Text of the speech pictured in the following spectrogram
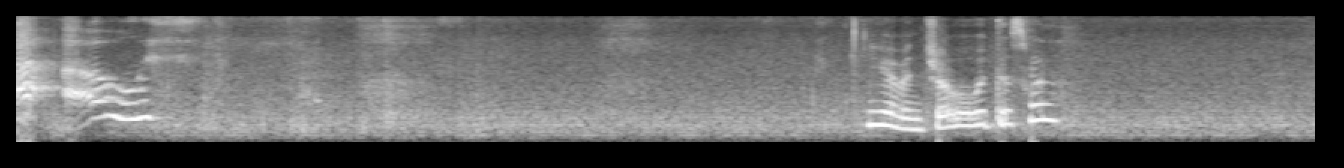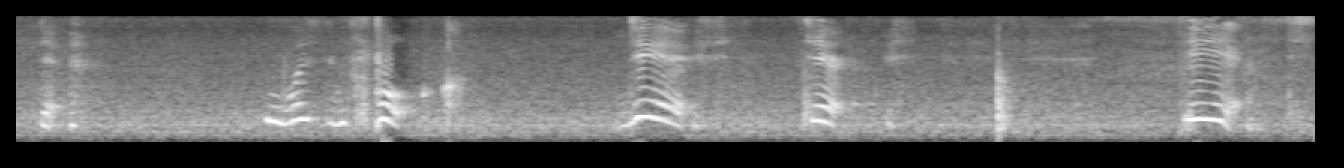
Uh-oh. You having trouble with this one? What's the book? Yes. There. Yes.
